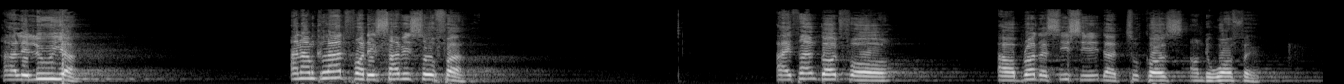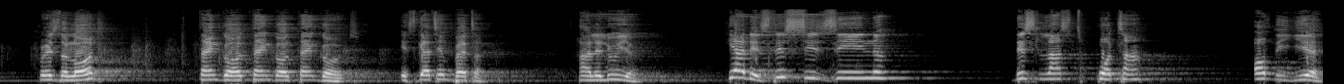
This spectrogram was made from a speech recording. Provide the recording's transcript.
Hallelujah. And I'm glad for the service so far. I thank God for our brother Sisi that took us on the warfare. Praise the Lord. Thank God, thank God, thank God. It's getting better. Hallelujah. Hear this. This season, this last quarter of the year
